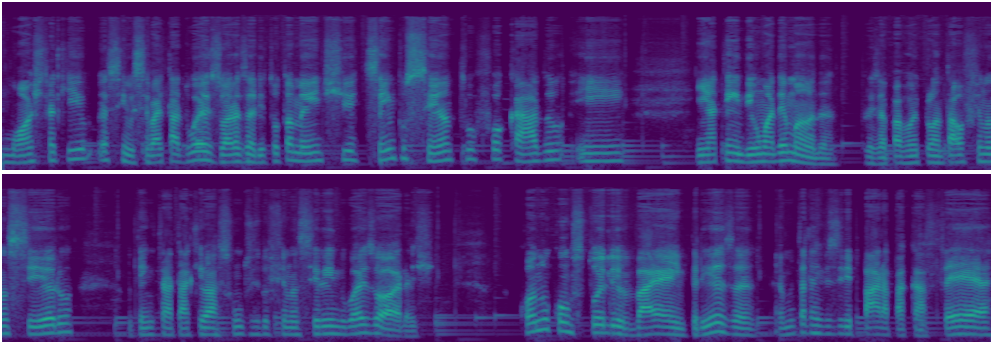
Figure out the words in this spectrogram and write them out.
mostra que, assim, você vai estar duas horas ali totalmente 100% focado em, em atender uma demanda. Por exemplo, eu vou implantar o financeiro, eu tenho que tratar aqui o assunto do financeiro em duas horas. Quando o consultor ele vai à empresa, é, muitas vezes ele para para café,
